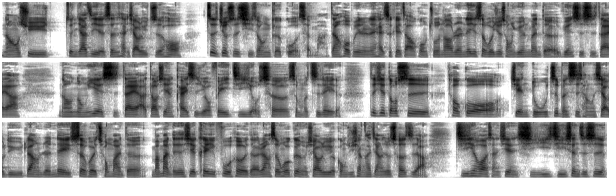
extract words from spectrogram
然后去增加自己的生产效率之后，这就是其中一个过程嘛。但后面人类还是可以找到工作，然后人类社会就从原本的原始时代啊。然后农业时代啊，到现在开始有飞机、有车什么之类的，这些都是透过监督资本市场的效率，让人类社会充满的满满的这些可以负荷的，让生活更有效率的工具。像他讲的，就车子啊、机械化产线、洗衣机，甚至是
